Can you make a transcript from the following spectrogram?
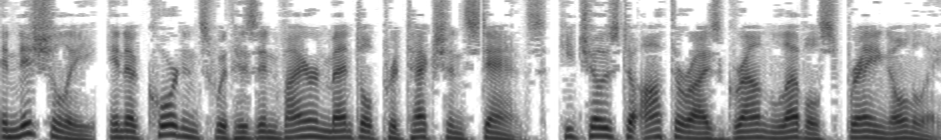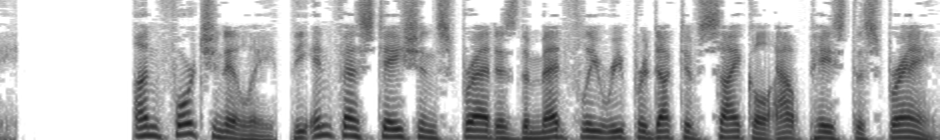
Initially, in accordance with his environmental protection stance, he chose to authorize ground-level spraying only. Unfortunately, the infestation spread as the medflea reproductive cycle outpaced the spraying.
